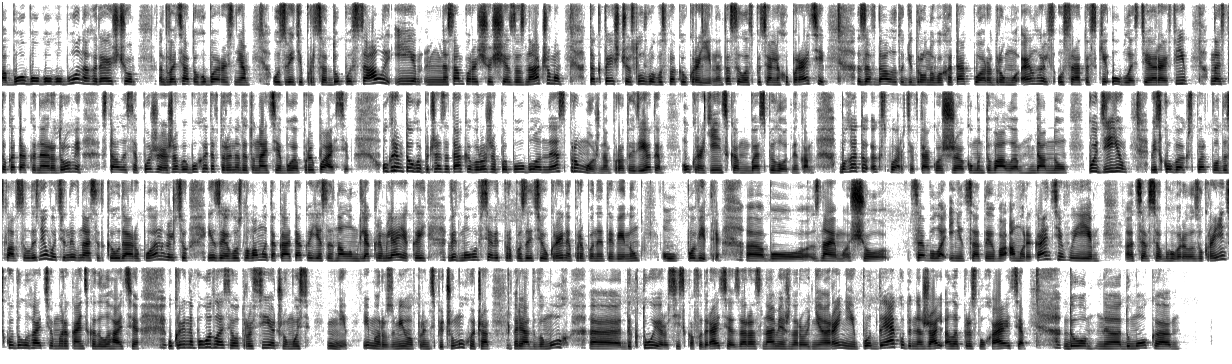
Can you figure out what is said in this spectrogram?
Бо бо бо бо бо нагадаю, що 20 березня у звіті про це дописали. І насамперед, що ще зазначимо, так те, що Служба безпеки України та сили спеціальних операцій завдали тоді дронових атак по аеродрому Енгельс у Саратовській області РФІ. Внаслідок атаки на аеродромі сталася пожежа, вибухи та вторинна детонація боєприпасів. Окрім того, під час атаки ворожа ППО була неспроможна протидіяти українським безпілотникам. Багато експертів також коментували дану подію. Військовий експерт Владислав Селезньов оцінив наслідки удару по Енгельсу. І за його словами, така атака є сигналом для Кремля, який відмовився від пропозиції України припинити війну у повітрі. Е, Бо знаємо, що це була ініціатива американців, і е, це все обговорили з українською делегацією. Американська делегація Україна погодилася, от Росія чомусь ні. І ми розуміємо, в принципі, чому. Хоча ряд вимог е, диктує Російська Федерація зараз на міжнародній арені, подекуди, на жаль, але прислухаються до е, думок. е,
